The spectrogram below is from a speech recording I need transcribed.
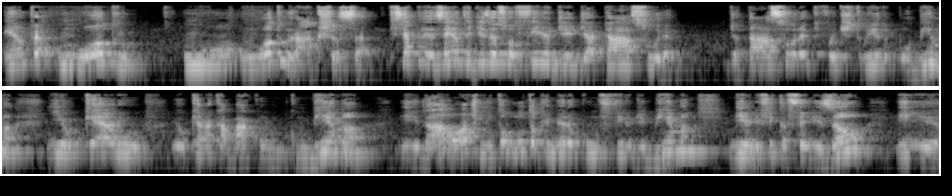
entra um outro um, um outro Rakshasa que se apresenta e diz eu sou filho de Jatasura. Jatasura que foi destruído por Bima e eu quero eu quero acabar com, com Bima e lá, ótimo, então luta primeiro com o filho de Bima e ele fica felizão. E,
